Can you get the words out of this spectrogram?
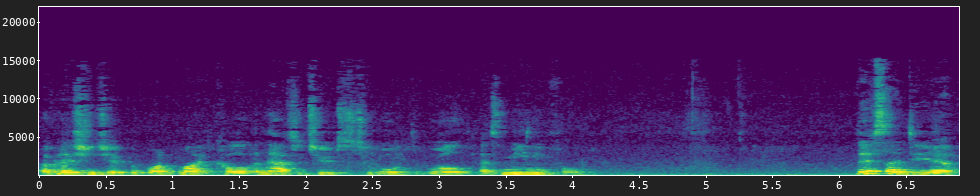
a relationship with what one might call an attitude toward the world as meaningful. This idea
